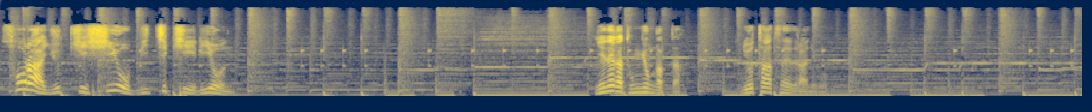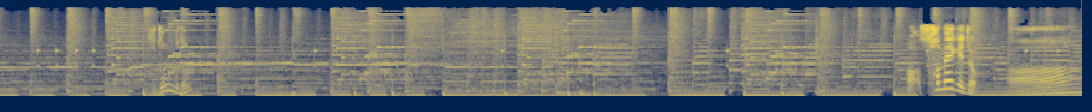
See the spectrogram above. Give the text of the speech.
소라, 유키, 시오, 미츠키, 리온. 얘네가 동료인갑다. 리오타 같은 애들 아니고. 부동부동? 아, 섬의 계적. 아.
